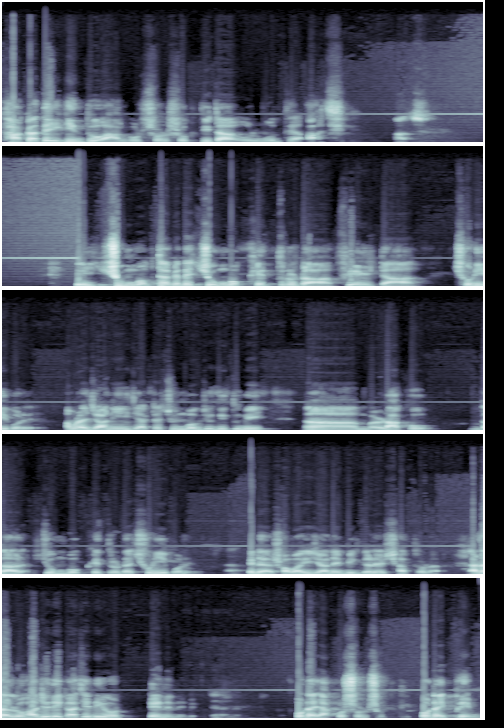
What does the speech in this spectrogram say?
থাকাতেই কিন্তু আকর্ষণ শক্তিটা ওর মধ্যে আছে। আচ্ছা। এই চুম্বক থাকাতে চুম্বক ক্ষেত্রটা ফিল্ডটা ছড়িয়ে পড়ে। আমরা জানি যে একটা চুম্বক যদি তুমি রাখো তার চুম্বক ক্ষেত্রটা ছড়িয়ে পড়ে। হ্যাঁ। এটা সবাই জানে বিজ্ঞানের ছাত্ররা। একটা লোহা যদি কাছে দিয়ে ও টেনে নেবে ওটাই আকর্ষণ শক্তি ওটাই প্রেম।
